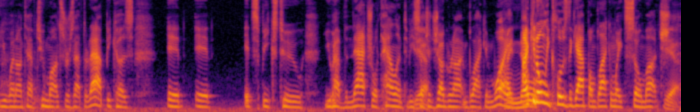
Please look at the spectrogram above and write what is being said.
you went on to have two monsters after that because it it it speaks to you have the natural talent to be such a juggernaut in black and white. I know. I, can only close the gap on black and white so much. Yeah.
